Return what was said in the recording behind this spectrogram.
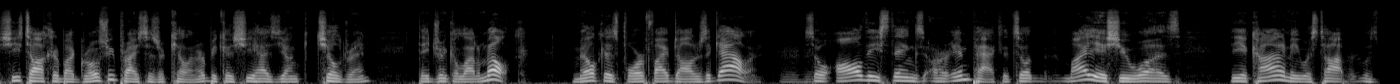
She's talking about grocery prices are killing her because she has young children. They drink a lot of milk. Milk is four or five dollars a gallon. Mm-hmm. So all these things are impacted. So my issue was the economy was top was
